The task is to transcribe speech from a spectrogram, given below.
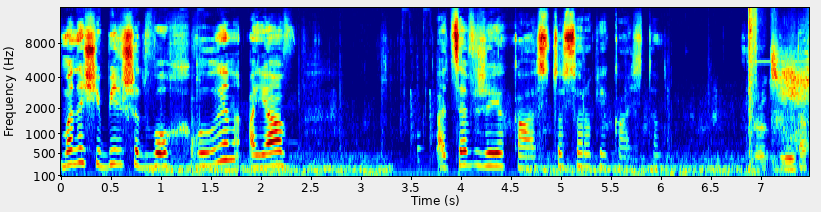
У мене ще більше двох хвилин, а я. А це вже яка? 140 якась там. 42. Так.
